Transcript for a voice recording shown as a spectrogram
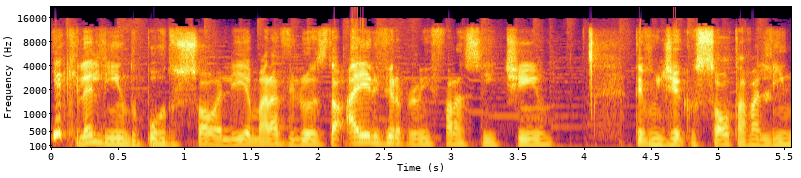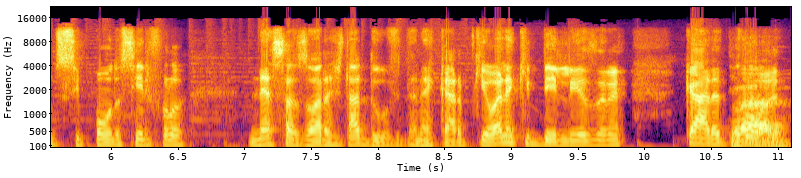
E aquilo é lindo, o pôr do sol ali é maravilhoso e tal. Aí ele vira para mim e fala assim: Tinho, teve um dia que o sol tava lindo, se pondo assim. Ele falou: Nessas horas dá dúvida, né, cara? Porque olha que beleza, né? Cara, claro.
